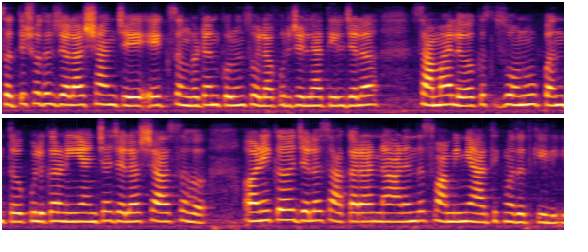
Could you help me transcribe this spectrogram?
सत्यशोधक जलाशांचे एक संघटन करून सोलापूर जिल्ह्यातील जलसामालक सोनू पंत कुलकर्णी यांच्या जलाशयासह अनेक जलसाकारांना आनंद स्वामींनी आर्थिक मदत केली.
